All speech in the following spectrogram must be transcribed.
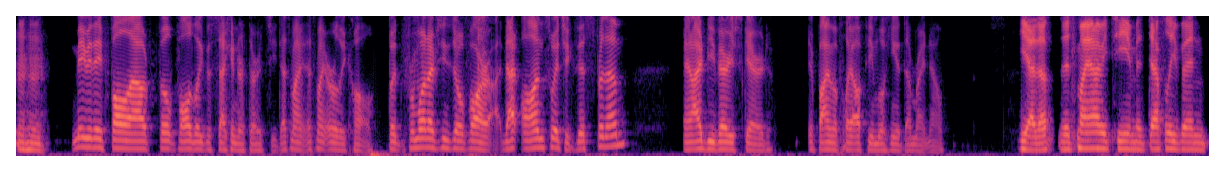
hmm Maybe they fall out, fall, like the second or third seed. That's my that's my early call. But from what I've seen so far, that on switch exists for them, and I'd be very scared if I'm a playoff team looking at them right now. Yeah, that this Miami team has definitely been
